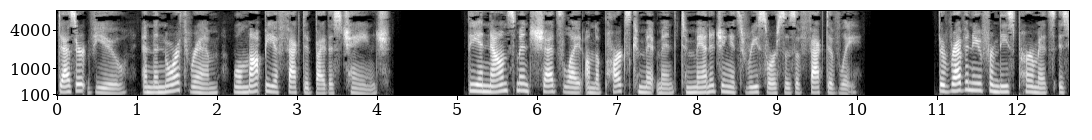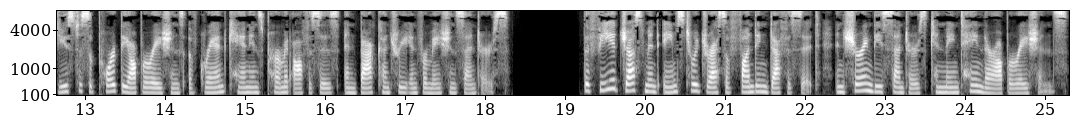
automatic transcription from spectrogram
Desert View, and the North Rim, will not be affected by this change. The announcement sheds light on the park's commitment to managing its resources effectively. The revenue from these permits is used to support the operations of Grand Canyon's permit offices and backcountry information centers. The fee adjustment aims to address a funding deficit, ensuring these centers can maintain their operations.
